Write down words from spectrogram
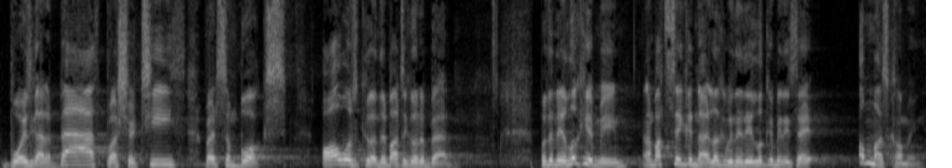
Boys got a bath, brushed their teeth, read some books. All was good. They're about to go to bed. But then they look at me, and I'm about to say goodnight. Look at me, and they look at me and they say, Umma's coming.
